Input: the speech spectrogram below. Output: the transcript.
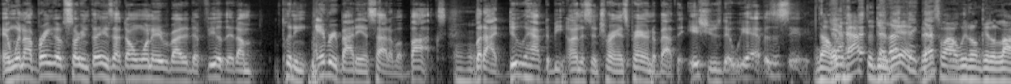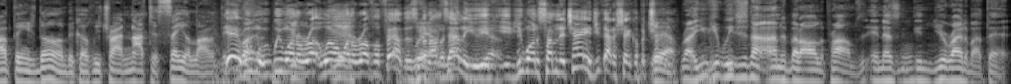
And when I bring up certain things, I don't want everybody to feel that I'm putting everybody inside of a box. Mm-hmm. But I do have to be honest and transparent about the issues that we have as a city. No, Yeah. we have to do And I that. think That's, that's why we don't get a lot of things done because we try not to say a lot of things. Yeah, we, we, want to we don't Yeah. want to ruffle feathers. but I'm telling not- you, if, yeah. if you want something to change, you got to shake up a tree. Yeah. Right. You can, we just not honest about all the problems, and that's mm-hmm. and you're right about that.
